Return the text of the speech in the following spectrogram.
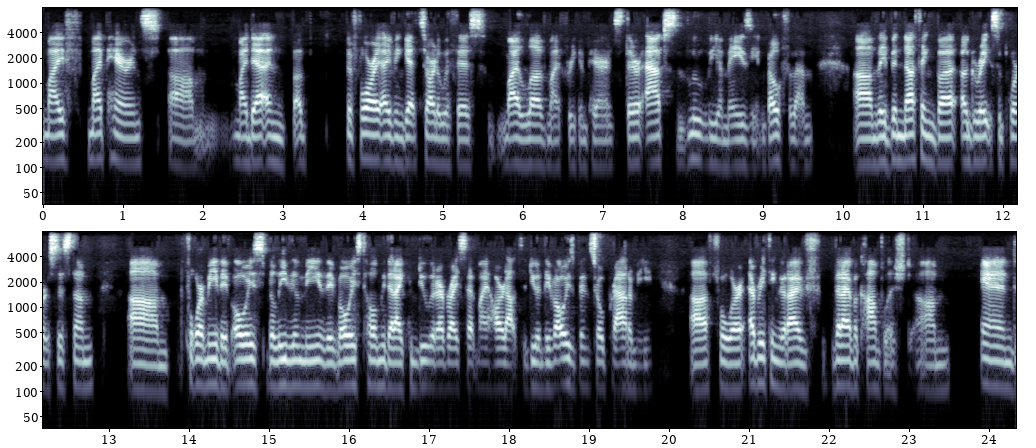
my my parents um my dad and uh, before I even get started with this I love my freaking parents. They're absolutely amazing both of them. Um, they've been nothing but a great support system um, for me. They've always believed in me. They've always told me that I can do whatever I set my heart out to do and they've always been so proud of me uh, for everything that I've that I've accomplished. Um, and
